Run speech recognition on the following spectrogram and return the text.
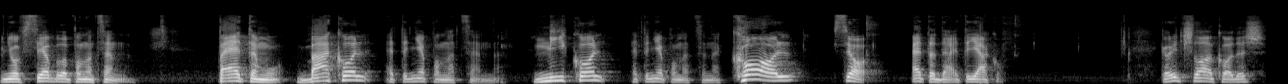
у него все было полноценно. Поэтому баколь – это неполноценно. Миколь – это неполноценно. Коль, все, это да, это Яков. Говорит Шлаа Кодыш,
